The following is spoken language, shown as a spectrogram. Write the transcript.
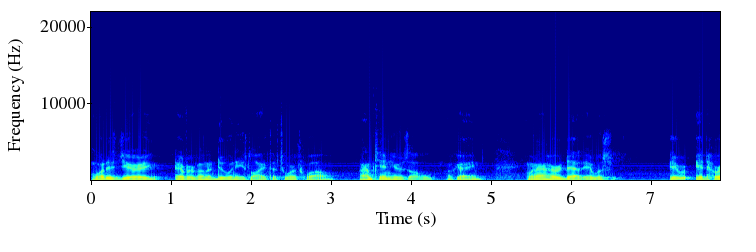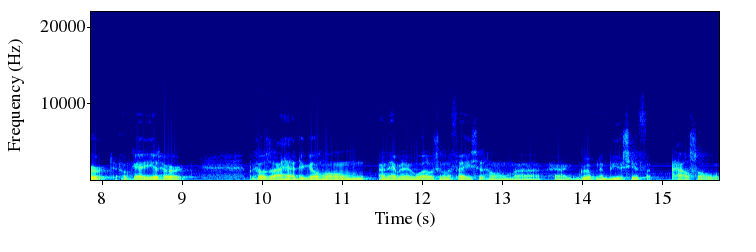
what is Jerry ever going to do in his life that's worthwhile? I'm 10 years old, okay? When I heard that, it was, it, it hurt, okay? It hurt because I had to go home. I never knew what I was going to face at home. Uh, I grew up in an abusive household,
